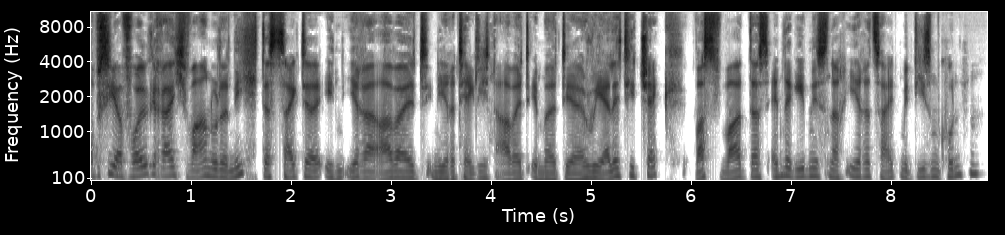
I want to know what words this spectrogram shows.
Ob Sie erfolgreich waren oder nicht, das zeigt ja in Ihrer Arbeit, in Ihrer täglichen Arbeit immer der Reality-Check. Was war das Endergebnis nach Ihrer Zeit mit diesem Kunden?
